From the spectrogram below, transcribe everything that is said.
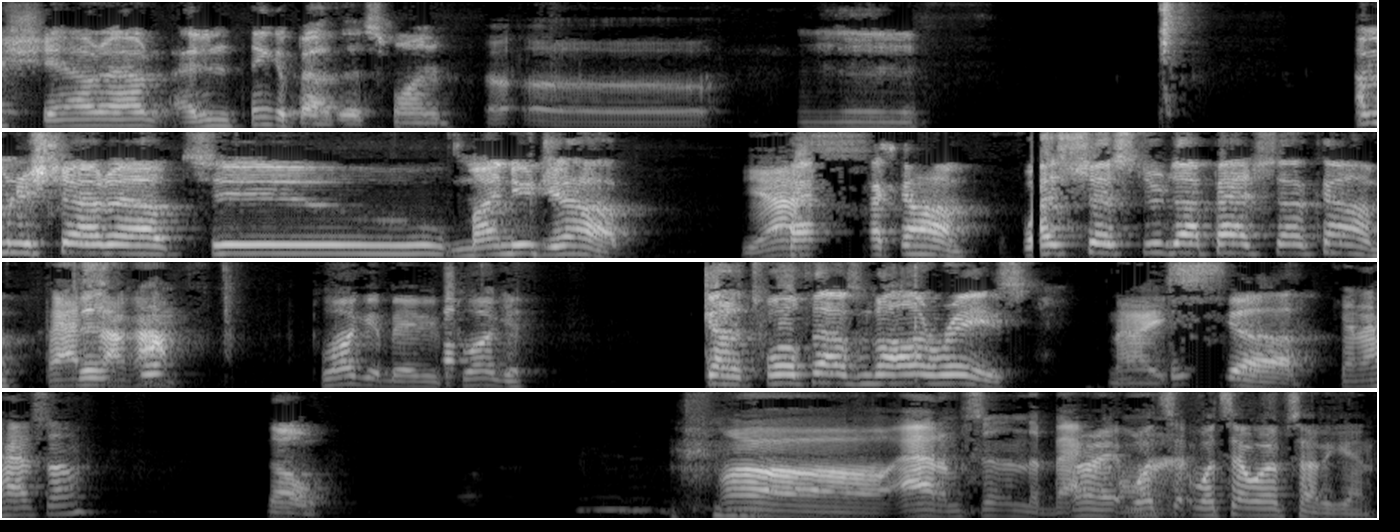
shout out. I didn't think about this one. Uh oh. Mm. I'm going to shout out to my new job, Yes. patch.com, westchester.patch.com. Patch.com. Plug it, baby. Plug it. Got a $12,000 raise. Nice. Uh, Can I have some? no. Oh, Adam sitting in the back. All right. corner. What's what's that website again?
